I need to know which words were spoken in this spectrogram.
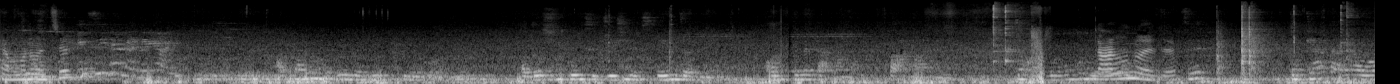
কেমন হয়েছে। দারুণ হয়েছে। क्या ताना हुआ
